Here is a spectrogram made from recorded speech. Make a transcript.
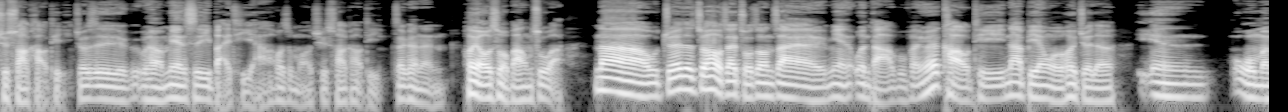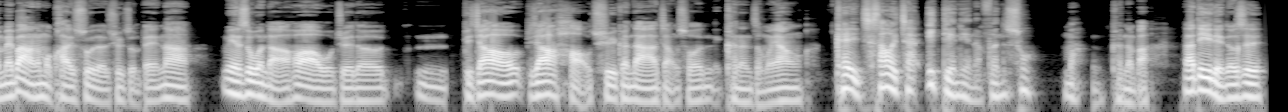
去刷考题，就是面试一百题啊，或什么去刷考题，这可能会有所帮助啊。那我觉得最后再着重在面问答部分，因为考题那边我会觉得，嗯，我们没办法那么快速的去准备。那面试问答的话，我觉得，嗯，比较比较好去跟大家讲说，你可能怎么样，可以稍微加一点点的分数嘛，可能吧。那第一点就是，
